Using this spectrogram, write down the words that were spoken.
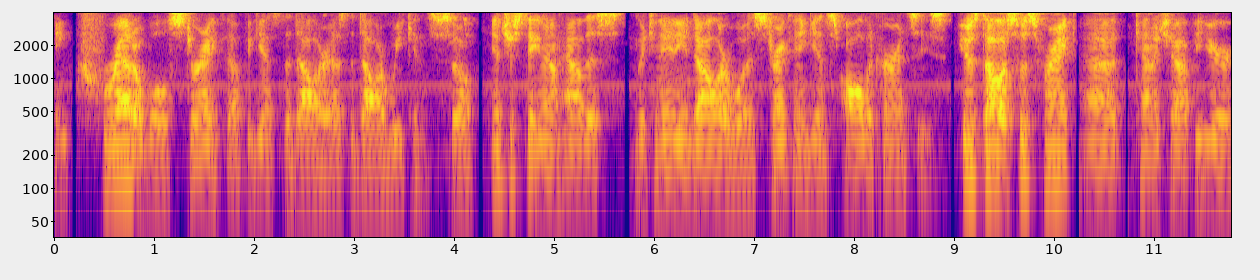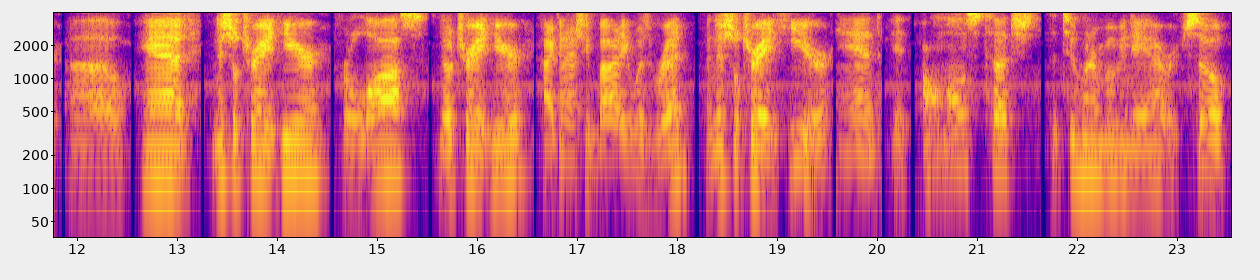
incredible strength up against the dollar as the dollar weakens. So interesting on how this the Canadian dollar was strengthening against all the currencies. US dollar, Swiss franc, uh, kind of choppy here. Uh, had initial trade trade here for loss. No trade here. Heikin Ashi body was red. Initial trade here, and it almost touched the 200 moving day average. So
